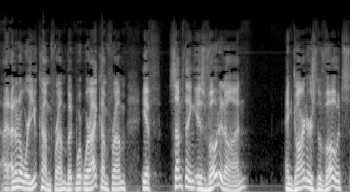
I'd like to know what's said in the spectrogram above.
I don't know where you come from, but where I come from, if something is voted on and garners the votes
